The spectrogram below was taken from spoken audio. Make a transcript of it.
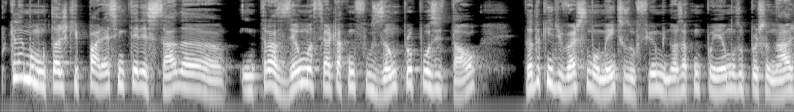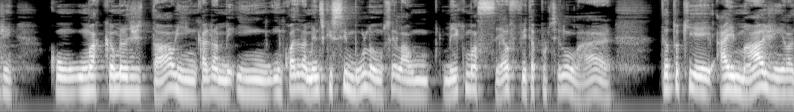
Porque ela é uma montagem que parece interessada em trazer uma certa confusão proposital, tanto que em diversos momentos do filme nós acompanhamos o personagem com uma câmera digital e enquadramentos que simulam, sei lá, um, meio que uma selfie feita por celular. Tanto que a imagem, ela,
